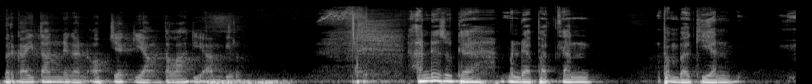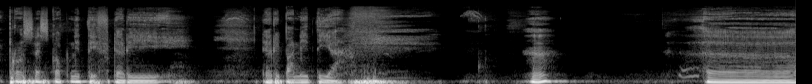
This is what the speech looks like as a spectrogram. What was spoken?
berkaitan dengan objek yang telah diambil. Anda sudah mendapatkan pembagian proses kognitif dari dari panitia. Hah? Eh,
